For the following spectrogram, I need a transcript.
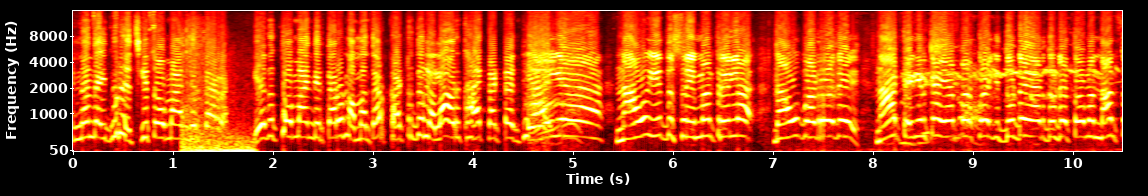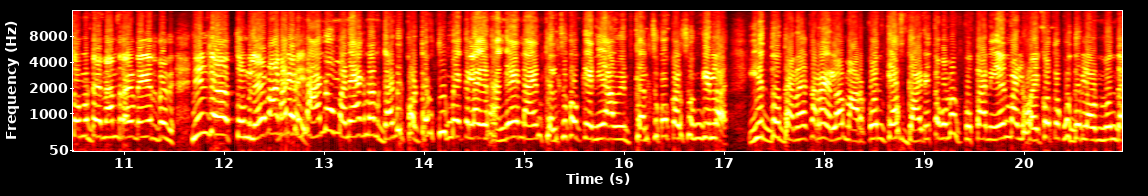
ಇನ್ನೊಂದ್ ಐದ್ನೂರ್ ಹೆಚ್ಚಿಗೆ ತಗೊಂಬ ಅಂದಿರ್ತಾರ. ಎದಕ್ ತಗೊಂಬ ಅಂದಿರ್ತಾರ ನಮ್ಮಂತಾರ ಕಟ್ಟದಿಲ್ಲಲ್ಲ ಅವ್ರಿಗೆ ಹಾಕಿ ಕಟ್ಟ ಅಂತ ಅಯ್ಯ ನಾವು ಇದ್ದು ಶ್ರೀಮಂತರಿಲ್ಲ ನಾವು ಬಡ್ರದೇ. ನಾ ತೆಂಗಿನಕಾಯಿ ವ್ಯಾಪಾರಕ್ಕೆ ಹೋಗಿ ದುಡ್ಡು ಎರಡು ದುಡ್ಡು ತಗೊಂಡ್ ನಾನ್ ತುಂಬಿಟ್ಟೆ ನನ್ ಇರ್ತದೆ. ನಿಂದ ತುಂಬಲೇ ಮಾಡಿ ನಾನು ಮನ್ಯಾಗ ನನ್ ಗಂಡ ಕೊಟ್ಟಾಗ ತುಂಬೇಕಲ್ಲ ಏನ್ ಹಂಗೆ ನಾ ಏನ್ ಕೆಲ್ಸಕ್ಕೆ ಹೋಗ್ತೇನಿ ಅವ್ನ ಕೆಲ್ಸಕ್ಕೂ ಕಳ್ಸಂಗಿಲ್ಲ. ಇದ್ದು ದನಕರ ಎಲ್ಲ ಮಾರ್ಕೊಂಡ್ ಕೇಸ್ ಗಾಡಿ ತಗೊಂಡ್ ಕೂತಾನ ಏನ್ ಮಾಡಿ ಹೊಯ್ಕೋತ ಕುದಿರ್ಲ ಅವ್ನ ಮುಂದ?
